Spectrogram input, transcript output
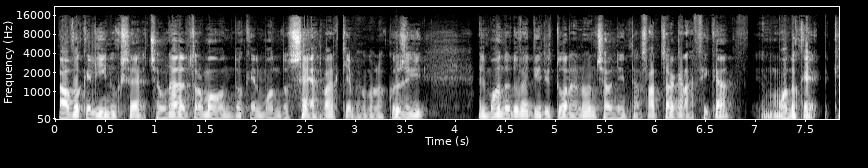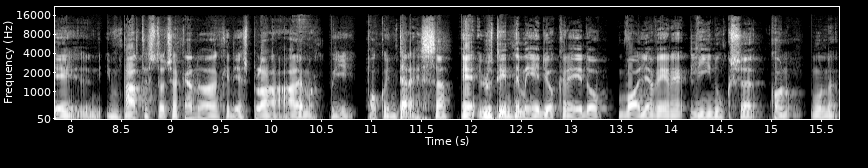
è ovvio che Linux c'è un altro mondo che è il mondo server, chiamiamolo così, il mondo dove addirittura non c'è un'interfaccia grafica, un mondo che, che, in parte sto cercando anche di esplorare, ma qui poco interessa, e l'utente medio credo voglia avere Linux con un,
